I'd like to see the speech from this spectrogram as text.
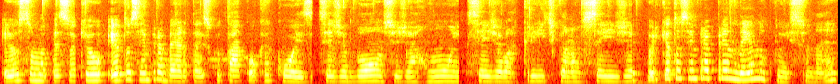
Eu sou uma pessoa que eu, eu tô sempre aberta a escutar qualquer coisa. Seja bom, seja ruim, seja uma crítica, não seja. Porque eu tô sempre aprendendo com isso, né?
